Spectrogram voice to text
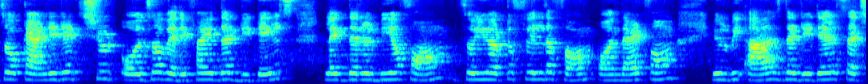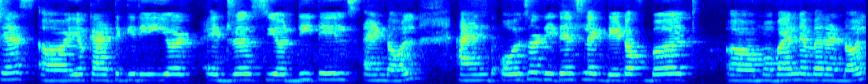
so candidates should also verify the details like there will be a form. So you have to fill the form. On that form you will be asked the details such as uh, your category your address your details and all. And also details like date of birth uh, mobile number and all.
